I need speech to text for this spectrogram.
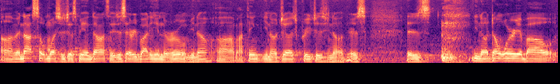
um, and not so much as just me and Dante, just everybody in the room. You know, um, I think you know Judge preaches. You know, there's there's you know don't worry about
